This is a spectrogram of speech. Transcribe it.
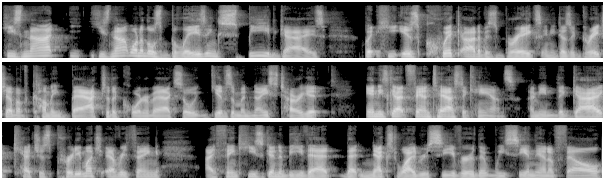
he's not he's not one of those blazing speed guys but he is quick out of his breaks and he does a great job of coming back to the quarterback. So it gives him a nice target. And he's got fantastic hands. I mean, the guy catches pretty much everything. I think he's going to be that that next wide receiver that we see in the NFL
